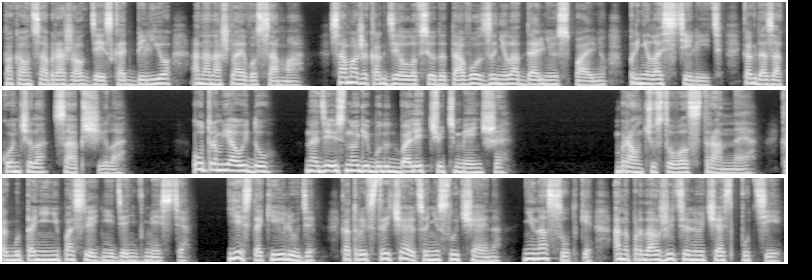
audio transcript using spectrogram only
Пока он соображал, где искать белье, она нашла его сама. Сама же, как делала все до того, заняла дальнюю спальню, принялась стелить. Когда закончила, сообщила. «Утром я уйду. Надеюсь, ноги будут болеть чуть меньше». Браун чувствовал странное как будто они не последний день вместе. Есть такие люди, которые встречаются не случайно, не на сутки, а на продолжительную часть пути.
